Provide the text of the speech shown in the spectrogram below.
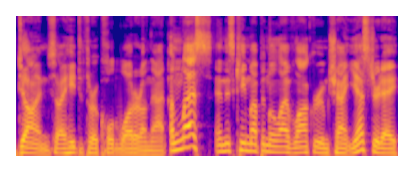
done. So I hate to throw cold water on that. Unless, and this came up in the live locker room chat yesterday,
